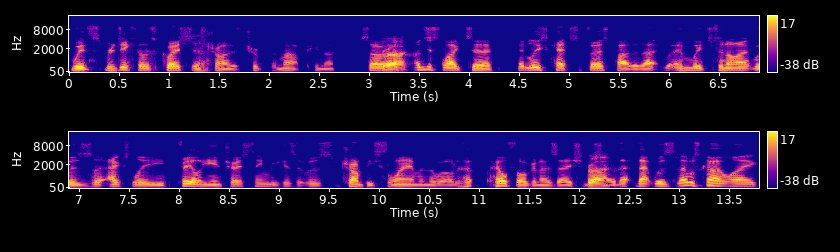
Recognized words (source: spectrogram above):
with ridiculous questions yeah. trying to trip them up you know so right. I, I just like to at least catch the first part of that, and which tonight was actually fairly interesting because it was Trumpy slam in the World Health Organization. Right. So that that was that was kind of like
